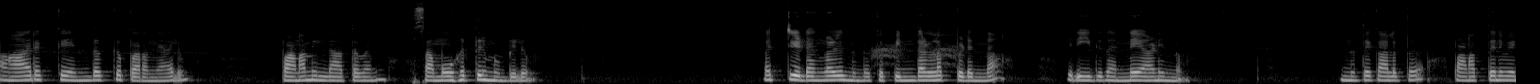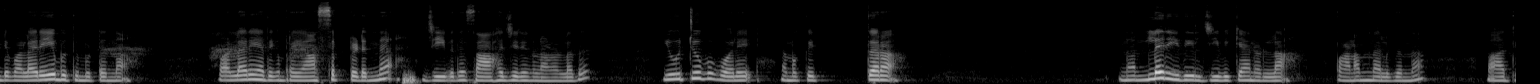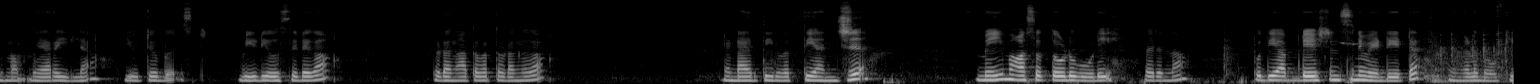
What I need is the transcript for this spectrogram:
ആരൊക്കെ എന്തൊക്കെ പറഞ്ഞാലും പണമില്ലാത്തവൻ സമൂഹത്തിന് മുമ്പിലും മറ്റിടങ്ങളിൽ നിന്നൊക്കെ പിന്തള്ളപ്പെടുന്ന രീതി തന്നെയാണ് ഇന്നും ഇന്നത്തെ കാലത്ത് പണത്തിന് വേണ്ടി വളരെ ബുദ്ധിമുട്ടുന്ന വളരെയധികം പ്രയാസപ്പെടുന്ന ജീവിത സാഹചര്യങ്ങളാണുള്ളത്. യൂട്യൂബ് പോലെ നമുക്ക് ഇത്ര നല്ല രീതിയിൽ ജീവിക്കാനുള്ള പണം നൽകുന്ന മാധ്യമം വേറെയില്ല. യൂട്യൂബ് വീഡിയോസ് ഇടുക തുടങ്ങാത്തവർ തുടങ്ങുക. രണ്ടായിരത്തി ഇരുപത്തി അഞ്ച് മെയ് മാസത്തോടു കൂടി വരുന്ന പുതിയ അപ്ഡേഷൻസിന് വേണ്ടിയിട്ട് നിങ്ങൾ നോക്കി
